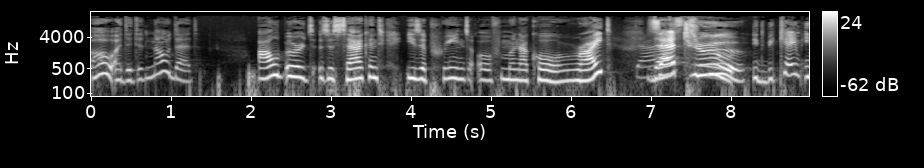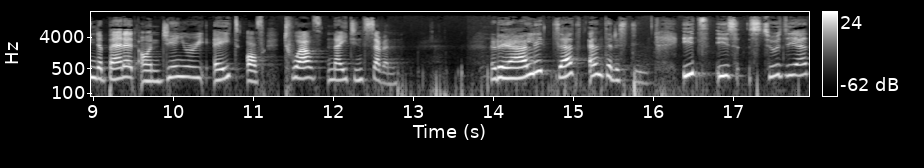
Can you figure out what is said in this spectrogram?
Oh, I didn't know that. Albert II is a prince of Monaco, right? That's true. It became independent on January 8th of 1297. Really, that's interesting. It is studied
